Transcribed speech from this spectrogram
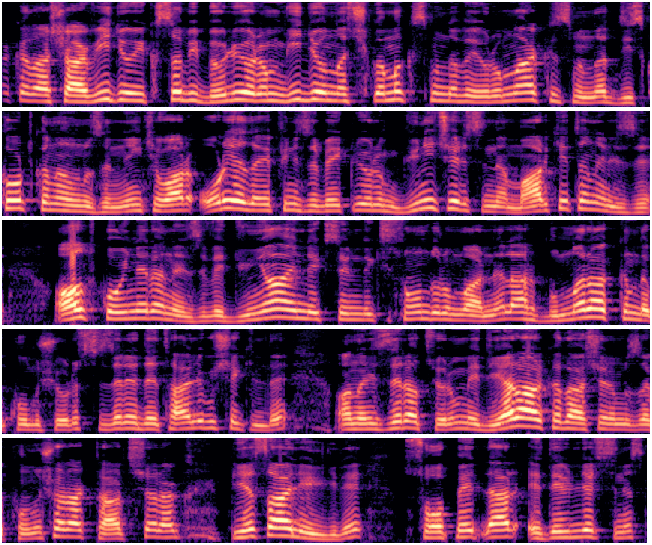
Arkadaşlar videoyu kısa bir bölüyorum. Videonun açıklama kısmında ve yorumlar kısmında Discord kanalımızın linki var. Oraya da hepinizi bekliyorum. Gün içerisinde market analizi, altcoin'ler analizi ve dünya endekslerindeki son durumlar neler bunlar hakkında konuşuyoruz. Sizlere detaylı bir şekilde analizleri atıyorum ve diğer arkadaşlarımızla konuşarak tartışarak piyasa ile ilgili sohbetler edebilirsiniz.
